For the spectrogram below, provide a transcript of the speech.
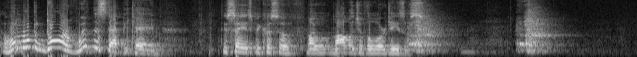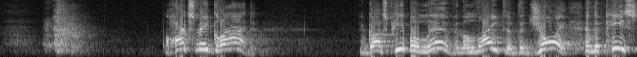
And what an open door of witness that became to say it's because of my knowledge of the Lord Jesus. The heart's made glad. And God's people live in the light of the joy and the peace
